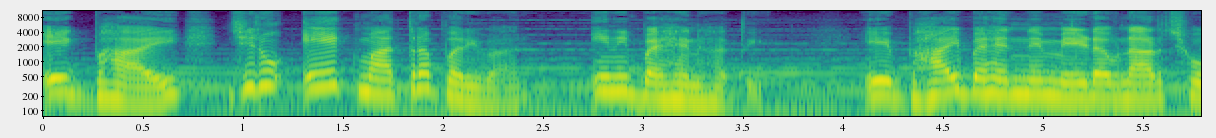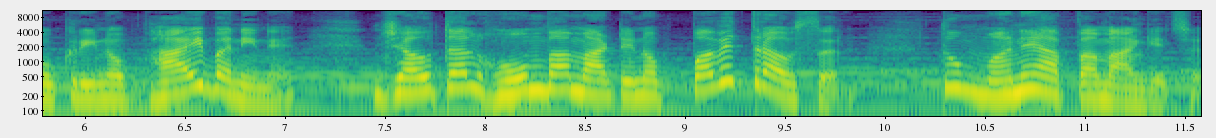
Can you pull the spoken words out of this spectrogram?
એક ભાઈ જેનું એકમાત્ર પરિવાર એની બહેન હતી. એ ભાઈ બહેનને મેળવનાર છોકરીનો ભાઈ બનીને જવતલ હોમવા માટેનો પવિત્ર અવસર તું મને આપવા માંગે છે.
